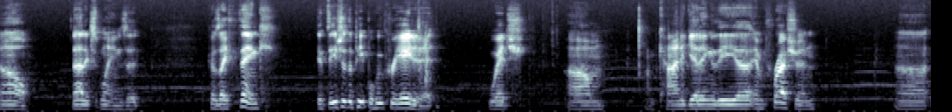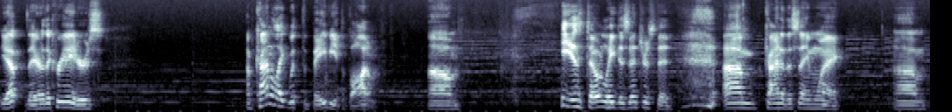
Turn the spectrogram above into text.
Oh, that explains it. Because I think if these are the people who created it, which um, I'm kind of getting the uh, impression. Uh, yep, they are the creators. I'm kind of like with the baby at the bottom. Um, he is totally disinterested. I'm kind of the same way. Um,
